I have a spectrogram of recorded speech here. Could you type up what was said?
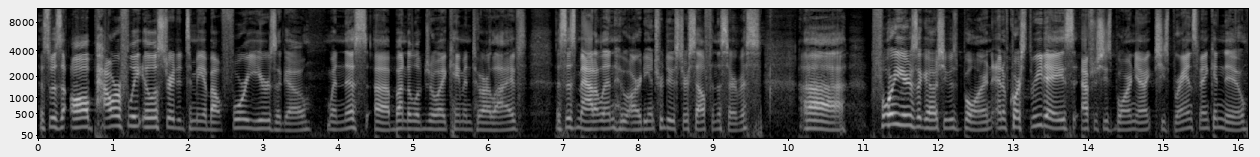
this was all powerfully illustrated to me about four years ago when this uh, bundle of joy came into our lives. This is Madeline, who already introduced herself in the service. Uh, four years ago, she was born, and of course, three days after she's born, you know, she's brand spanking new.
